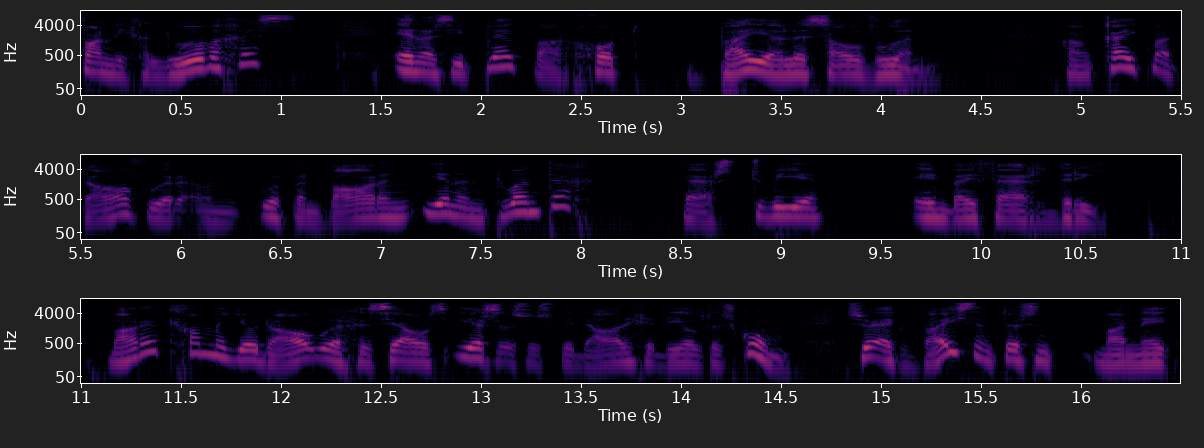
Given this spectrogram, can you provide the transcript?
van die gelowiges en as die plek waar God by hulle sal woon. Gaan kyk maar daarvoor in Openbaring 21 vers 2 en by vers 3. Maar ek gaan met jou daaroor gesels eers as ons by daardie gedeeltes kom. So ek wys intussen maar net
